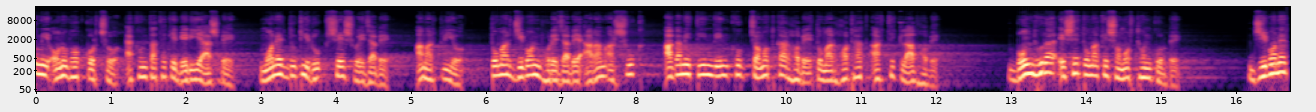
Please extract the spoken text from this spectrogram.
তুমি অনুভব করছ, এখন তা থেকে বেরিয়ে আসবে, মনের দুটি রূপ শেষ হয়ে যাবে। আমার প্রিয়, তোমার জীবন ভরে যাবে আরাম আর সুখ আগামী তিন দিন খুব চমৎকার হবে, তোমার হঠাৎ আর্থিক লাভ হবে। বন্ধুরা এসে তোমাকে সমর্থন করবে। জীবনের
